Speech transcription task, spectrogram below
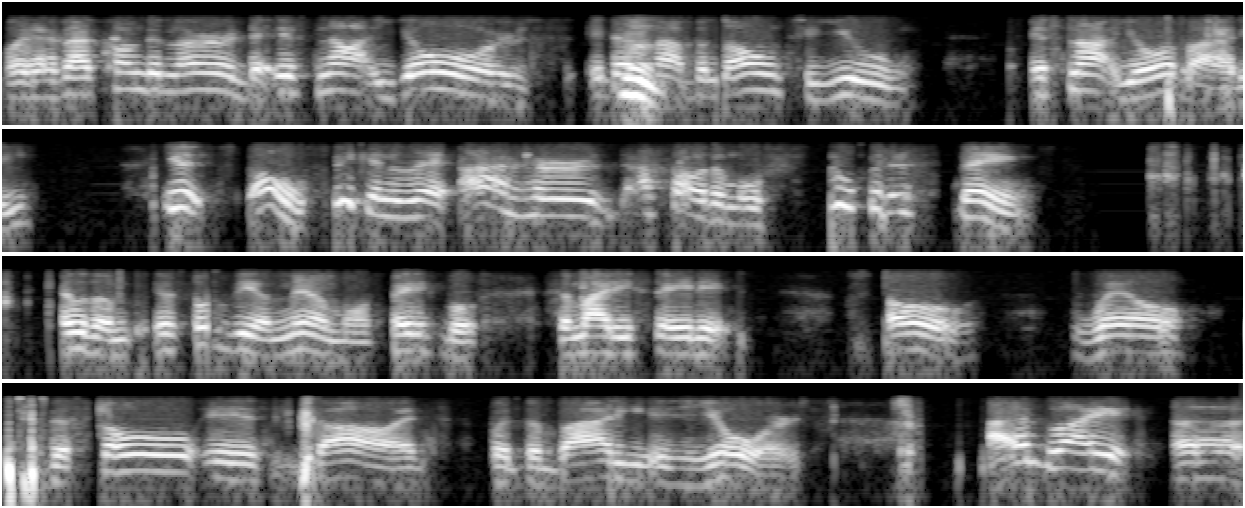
But as I come to learn that it's not yours, it does hmm. not belong to you. It's not your body. You, oh, speaking of that, I heard I saw the most stupidest thing. It was a it was supposed to be a meme on Facebook. Somebody stated, "Oh, well, the soul is God's but the body is yours. I was like, uh,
